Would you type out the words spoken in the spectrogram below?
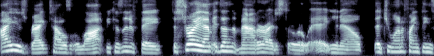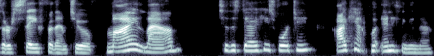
I use rag towels a lot because then if they destroy them, it doesn't matter. I just throw it away, you know, that you want to find things that are safe for them too. My lab to this day, he's 14. I can't put anything in there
